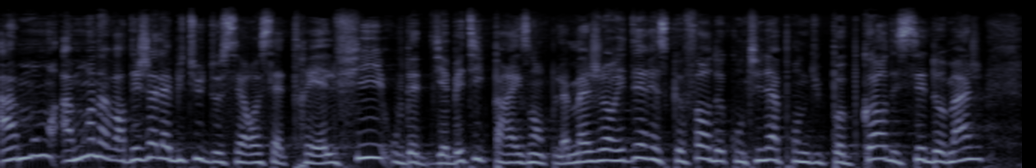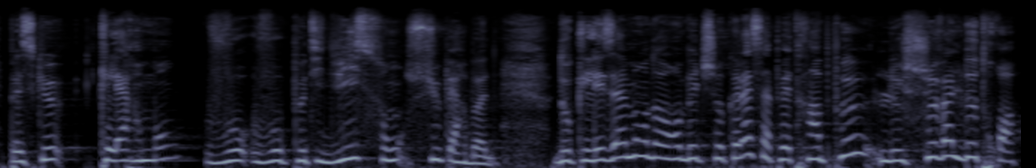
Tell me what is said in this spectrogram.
à moins, d'avoir déjà l'habitude de ces recettes très healthy ou d'être diabétique par exemple, la majorité risque fort de continuer à prendre du popcorn et c'est dommage parce que clairement vos, petites vies sont super bonnes. Donc les amandes enrobées de chocolat, ça peut être un peu le cheval de Troie.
